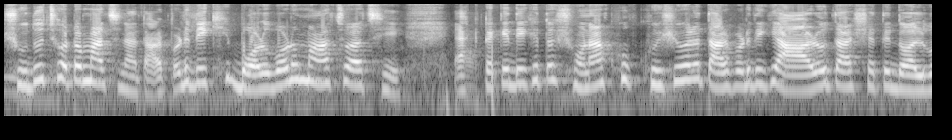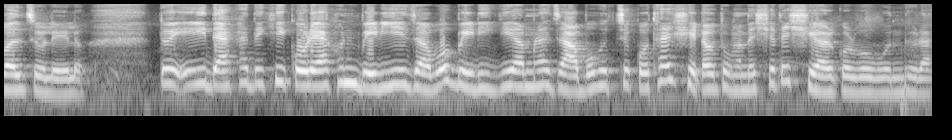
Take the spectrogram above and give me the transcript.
শুধু ছোট মাছ না, তারপরে দেখি বড় বড় মাছও আছে। একটাকে দেখে তো সোনা খুব খুশি হলো, তারপরে দেখি আরও তার সাথে দলবল চলে এলো। তো এই দেখা দেখি করে এখন বেরিয়ে যাব। বেরিয়ে গিয়ে আমরা যাব হচ্ছে কোথায় সেটাও তোমাদের সাথে শেয়ার করব বন্ধুরা।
